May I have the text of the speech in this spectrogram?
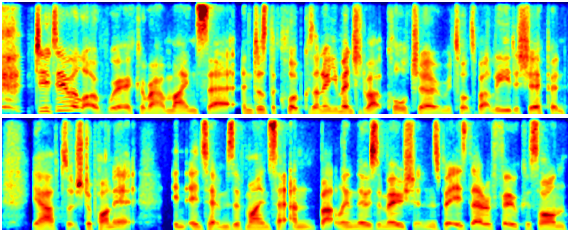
do you do a lot of work around mindset and does the club? Because I know you mentioned about culture and we talked about leadership and yeah, I've touched upon it in, in terms of mindset and battling those emotions. But is there a focus on,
